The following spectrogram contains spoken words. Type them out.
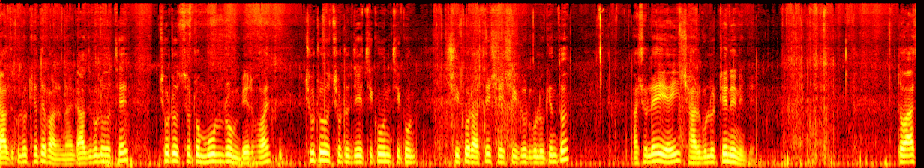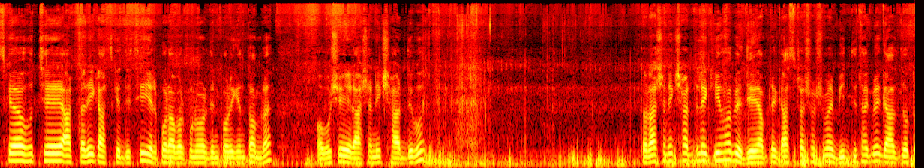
গাছগুলো খেতে পারে না। গাছগুলো হচ্ছে ছোট ছোট মূল রুম বের হয়। ছোট ছোট যে চিকুন চিকুন শিকড় আছে, সেই শিকড়গুলো কিন্তু আসলে এই সারগুলো টেনে নেবে। তো আজকে হচ্ছে আট তারিখ, আজকে দিচ্ছি। এরপর আবার পনেরো দিন পরে কিন্তু আমরা অবশ্যই রাসায়নিক সার দেব। তো রাসায়নিক সার দিলে কি হবে? যে আপনার গাছটা সবসময় বৃদ্ধি থাকবে, গাছ যত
